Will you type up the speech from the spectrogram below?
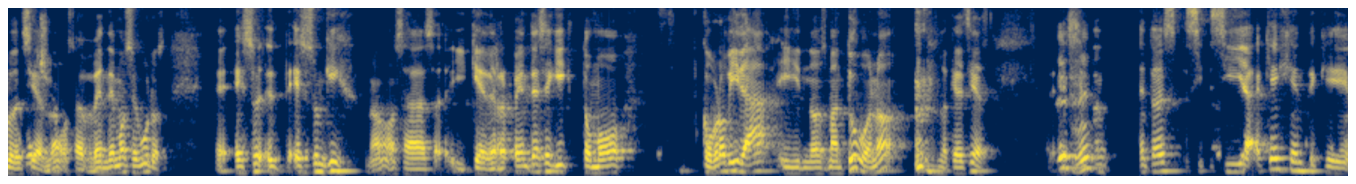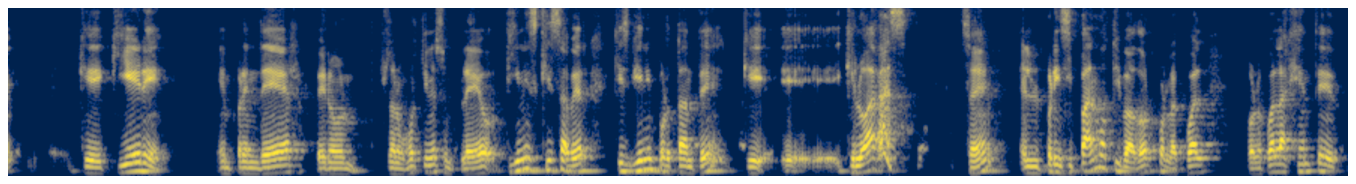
lo decías, ¿no? O sea, vendemos seguros. Eh, eso, eso es un gig, ¿no? O sea, y que de repente ese gig tomó, cobró vida y nos mantuvo, ¿no? lo que decías. Entonces, si, si, aquí hay gente que, que quiere emprender, pero pues a lo mejor tienes empleo, tienes que saber que es bien importante que, eh, que lo hagas. ¿sí? El principal motivador por la cual por la cual la gente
